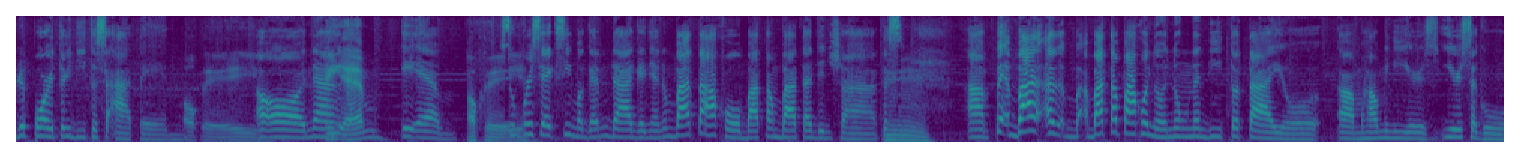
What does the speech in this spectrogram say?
reporter dito sa atin. Okay. Oo, na AM? AM. Okay. Super sexy, maganda, ganyan. Nung bata ako, batang-bata din siya. Tapos, Mm. Um, pe- ba- ba- bata pa ako no, nung nandito tayo, um, how many years years ago,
